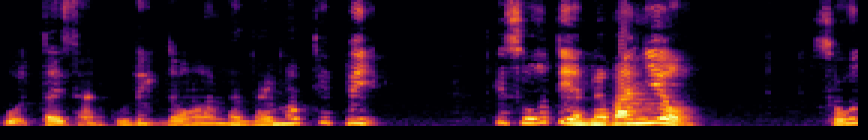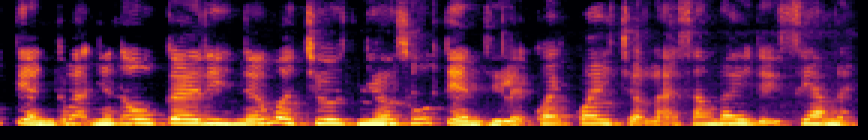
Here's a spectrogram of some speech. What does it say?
của tài sản cố định đó là máy móc thiết bị. Cái số tiền là bao nhiêu? Số tiền các bạn nhấn OK đi. Nếu mà chưa nhớ số tiền thì lại quay quay trở lại sang đây để xem này.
